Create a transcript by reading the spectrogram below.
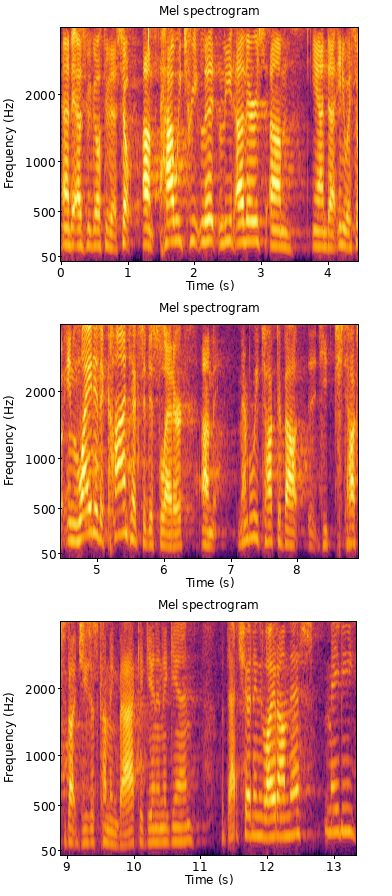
and as we go through this. So, um, how we treat lead, lead others. Um, and uh, anyway, so in light of the context of this letter, um, remember we talked about, he talks about Jesus coming back again and again. Would that shed any light on this? Maybe,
